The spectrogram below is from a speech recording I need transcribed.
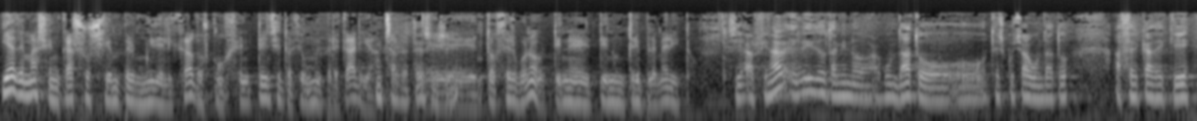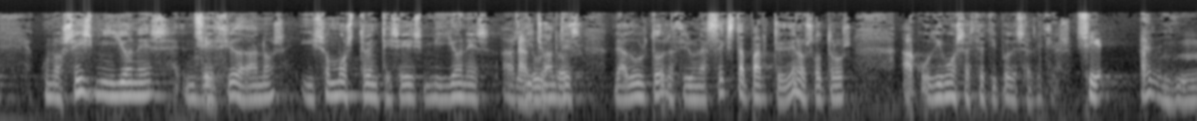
Y además en casos siempre muy delicados, con gente en situación muy precaria. Muchas veces, eh, Entonces, bueno, tiene, tiene un triple mérito. Sí, al final he leído también algún dato, o te he escuchado algún dato, acerca de que unos 6 millones de ciudadanos y somos 36 millones, has dicho antes, de adultos, es decir, una sexta parte de nosotros acudimos a este tipo de servicios. Sí, mm,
